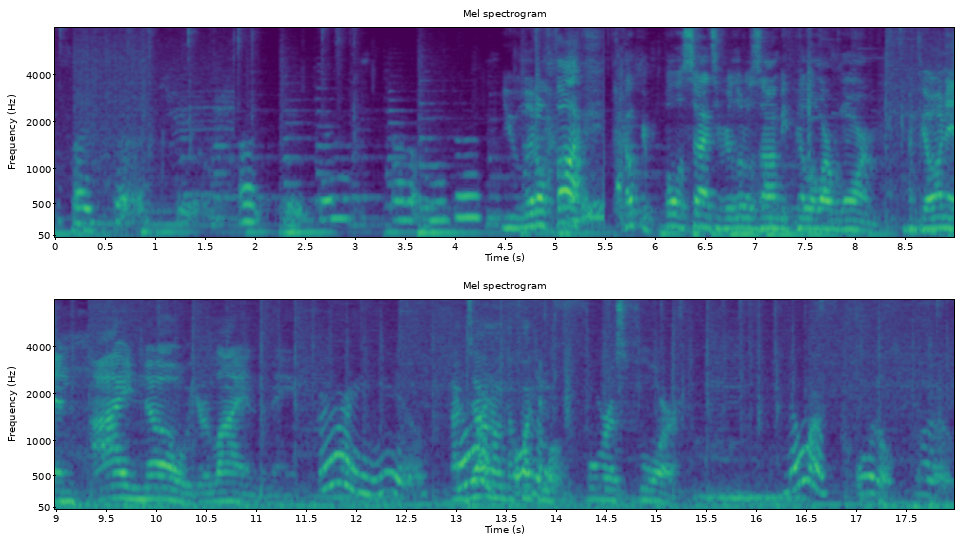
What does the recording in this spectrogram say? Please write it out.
Besides the shield. I don't need this. I don't need this. You little fuck. I Hope your both sides of your little zombie pillow are warm. I'm going in. I know you're lying to me. Where are you? I'm No, down on the portal. fucking forest floor. No, our portal broke,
